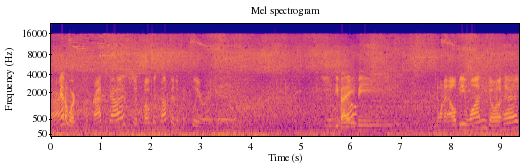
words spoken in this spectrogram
Alright. man award. Congrats, guys. Just focus up and it's a clear right here. Easy go. baby. You want an LB1? Go ahead.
